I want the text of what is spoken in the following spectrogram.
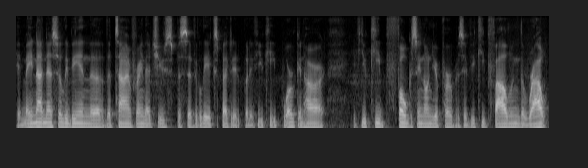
It may not necessarily be in the the time frame that you specifically expected, but if you keep working hard, if you keep focusing on your purpose, if you keep following the route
